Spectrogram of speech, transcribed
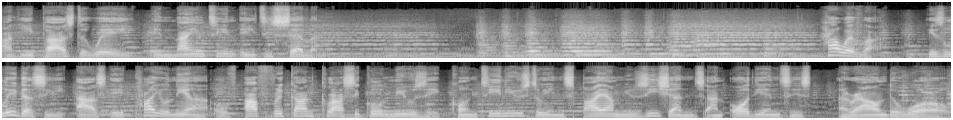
and he passed away in 1987. However, his legacy as a pioneer of African classical music continues to inspire musicians and audiences around the world.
